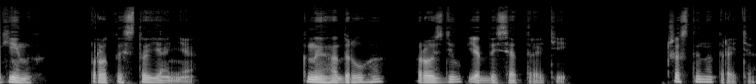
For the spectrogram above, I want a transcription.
Кінг Протистояння. Книга друга, розділ 53. Частина третя.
